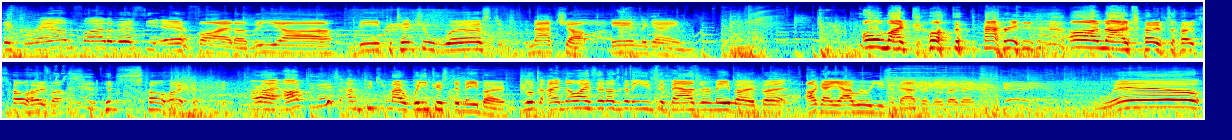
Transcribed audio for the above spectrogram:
The ground fighter versus the air fighter. The, uh, the potential worst matchup in the game. Oh my god, the parry! Oh no, it's, it's so over. It's so over. Alright, after this, I'm picking my weakest amiibo. Look, I know I said I was going to use the Bowser amiibo, but... Okay, yeah, I will use the Bowser amiibo then. Well,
